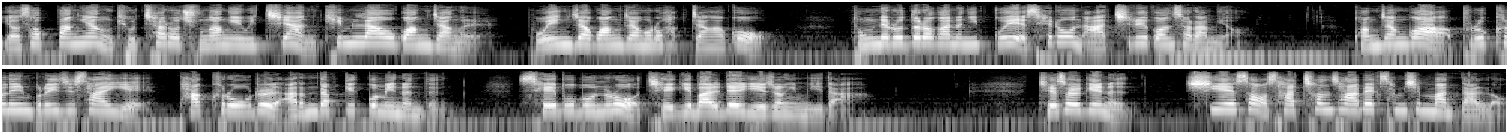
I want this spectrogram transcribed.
6방향 교차로 중앙에 위치한 킴라우 광장을 보행자 광장으로 확장하고 동네로 들어가는 입구에 새로운 아치를 건설하며 광장과 브루클린 브리지 사이에 파크로우를 아름답게 꾸미는 등 세 부분으로 재개발될 예정입니다. 재설계는 시에서 4,430만 달러,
